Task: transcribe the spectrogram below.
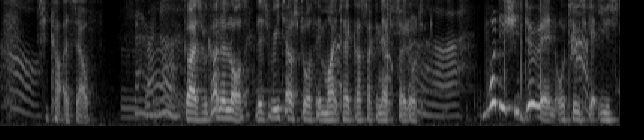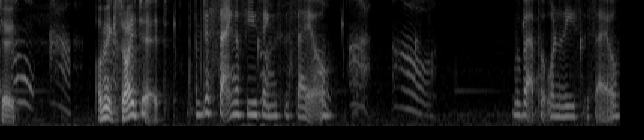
She cut herself. fair enough. Guys, we're kind of lost. This retail store thing might take us like an episode or two. What is she doing? Or two to get used to. Oh, I'm oh. excited. I'm just setting a few things for sale. Oh. We better put one of these for sale.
